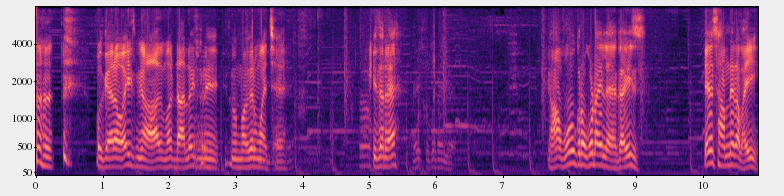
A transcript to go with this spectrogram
वो कह रहा भाई इसमें हाथ मत डालो इसमें इसमें मगरमच्छ है। किधर है? यहाँ वो क्रोकोडाइल है गाइस ये सामने रहा भाई।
